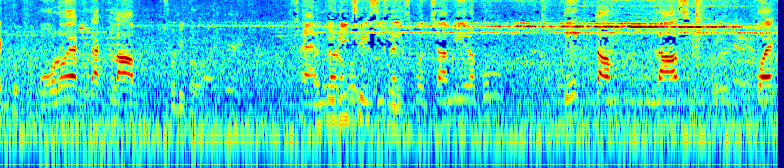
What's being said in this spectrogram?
একদম। বড় একটা ক্লাব সঠিক ফ্যান। ইউটিলাইজ করছে। আমি এরকম দেখতাম লাস্ট কয়েক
